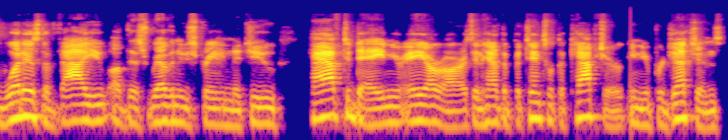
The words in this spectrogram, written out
What is the value of this revenue stream that you have today in your ARRs and have the potential to capture in your projections?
